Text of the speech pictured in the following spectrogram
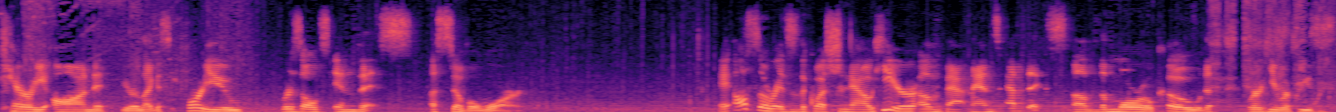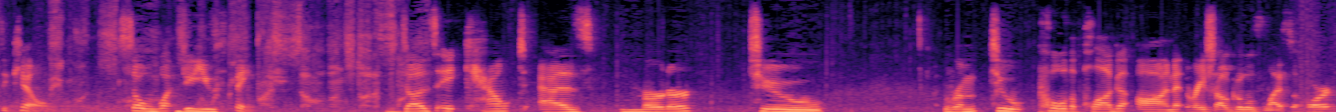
carry on your legacy for you results in this a civil war. It also raises the question now here of Batman's ethics, of the moral code where he refuses to kill. So, what do you think? Does it count as murder to rem- to pull the plug on Ra's al Ghul's life support?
